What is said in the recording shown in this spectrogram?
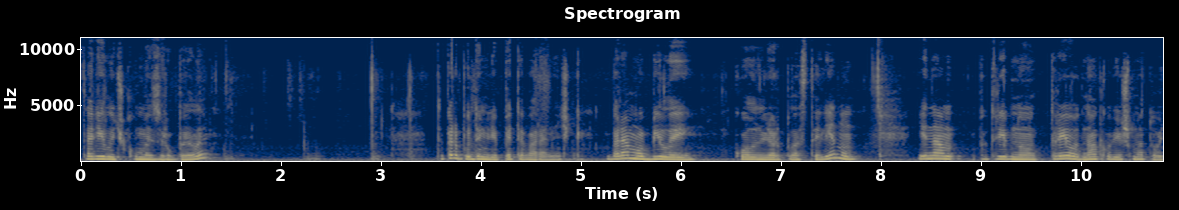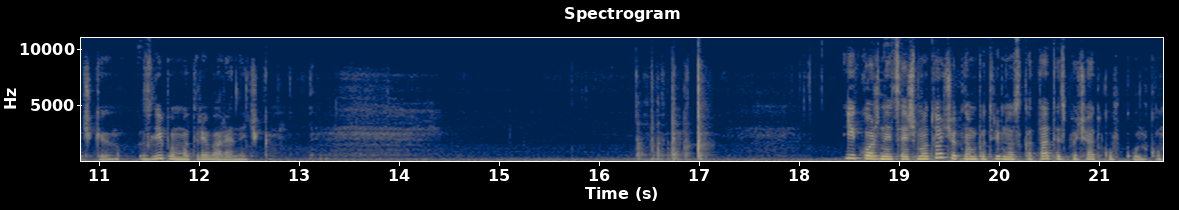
Тарілочку ми зробили. Тепер будемо ліпити варенички. Беремо білий колір пластиліну і нам потрібно три однакові шматочки. Зліпимо три варенички. І кожний цей шматочок нам потрібно скатати спочатку в кульку.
